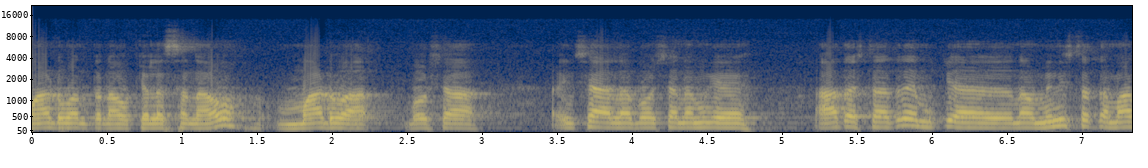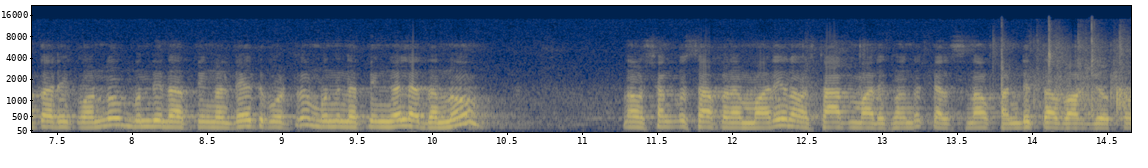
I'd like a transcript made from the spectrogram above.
ಮಾಡುವಂಥ ನಾವು ಕೆಲಸ ನಾವು ಮಾಡುವ. ಬಹುಶಃ ಇನ್ಶಾ ಅಲ್ಲ ಬಹುಶಃ ನಮಗೆ ಆದಷ್ಟಾದರೆ ಮುಖ್ಯ ನಾವು ಮಿನಿಸ್ಟರ್ ಹತ್ರ ಮಾತಾಡಿಕೊಂಡು ಮುಂದಿನ ತಿಂಗಳು ಡೇಟ್ ಕೊಟ್ಟರೆ ಮುಂದಿನ ತಿಂಗಳಲ್ಲಿ ಅದನ್ನು ನಾವು ಶಂಕುಸ್ಥಾಪನೆ ಮಾಡಿ ನಾವು ಸ್ಟಾರ್ಟ್ ಮಾಡಿಕೊಂಡು ಕೆಲಸ ನಾವು ಖಂಡಿತವಾಗಿ ಇವತ್ತು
